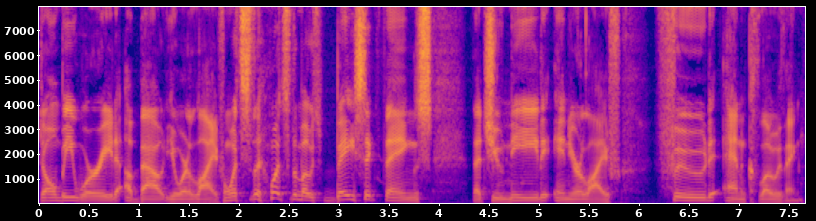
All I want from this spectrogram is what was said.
don't be worried about your life. what's the what's the most basic things that you need in your life? Food and clothing.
